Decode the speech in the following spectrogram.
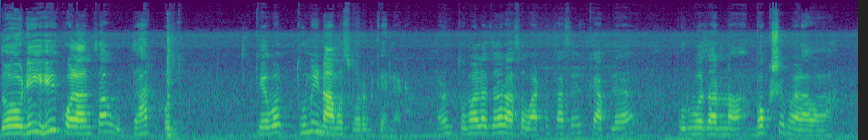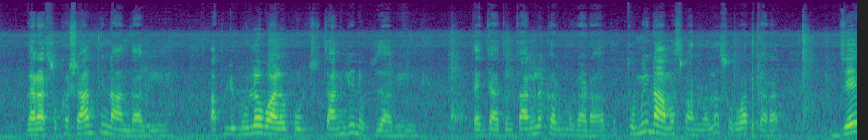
दोन्हीही कुळांचा उद्धार होतो. केवळ तुम्ही नामस्मरण केल्यानं. म्हणून तुम्हाला जर असं वाटत असेल की आपल्या पूर्वजांना मोक्ष मिळावा घरात सुखशांती नांदावी आपली मुलं बाळं पुढची चांगली निपजावी त्यांच्या हातून चांगलं कर्म काढावं तर तुम्ही नामस्मरणाला सुरुवात करा. जे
